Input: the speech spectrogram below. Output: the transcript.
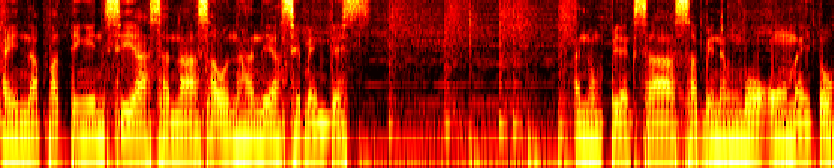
ay napatingin siya sa nasa unahan niyang si Mendez. Anong pinagsasabi ng mokong na ito?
